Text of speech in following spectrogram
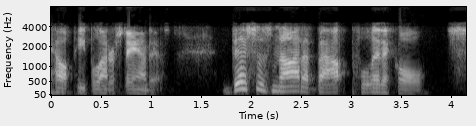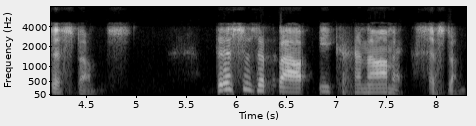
help people understand this this is not about political systems, this is about economic systems.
